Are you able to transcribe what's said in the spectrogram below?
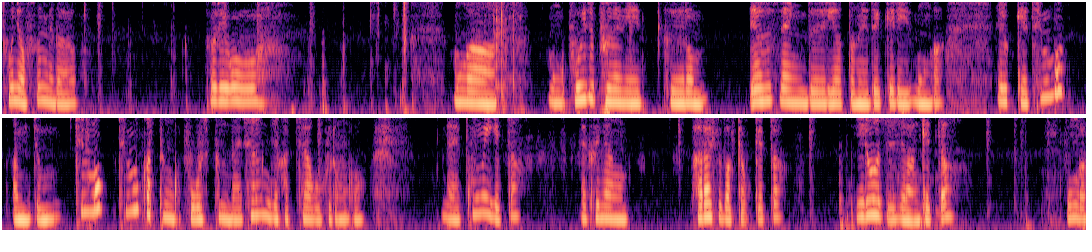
돈이 없습니다, 여러분. 그리고 뭔가 뭔가 보이즈 플래닛 그런 연습생들이었던 애들끼리 뭔가 이렇게 친분? 아니 좀 친목? 친목 같은 거 보고 싶은데 챌린지 같이 하고 그런 거 네, 꿈이겠죠? 네, 그냥 바랄 수밖에 없겠죠? 이루어지진 않겠죠? 뭔가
